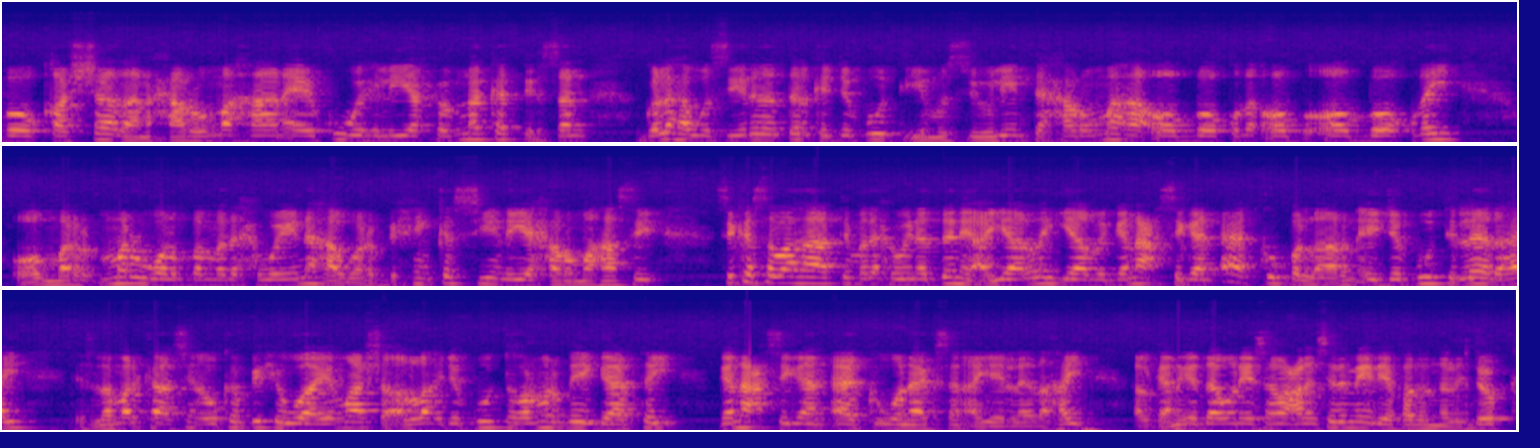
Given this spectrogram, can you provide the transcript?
booqashadan xarumahan ee ku weheliya xubno ka tirsan golaha wasiirada dalka jabuuti iyo mas'uuliyiinta xarumaha oo booqday oo mar walba madaxweynaha warbixin ka siinaya xarumahaasi. Si kastaba ahaatee madaxweyne dani ayaa la yaabay ganacsigan aad ku ballaaran ay jabuuti leedahay islamarkaasina uu ka bixi waayo maasha allah jabuuti horumar bay gaartay. Ganacsigan aad ku wanaagsan ayay leedahay. Halkaa naga daawanaysa waa sida media fadlan nala joog.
